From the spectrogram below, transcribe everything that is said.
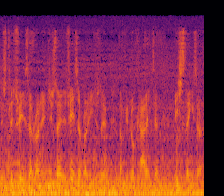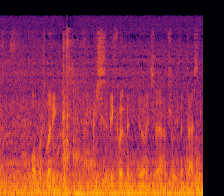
just the trains that are running just now. The trains that are running just now have got no character. These things are almost living pieces of equipment. You know, it's uh, absolutely fantastic.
